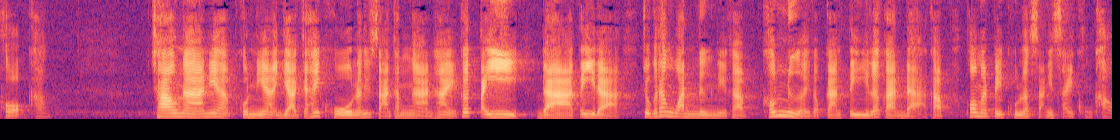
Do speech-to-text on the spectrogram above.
พราะๆครับชาวนาเนี่ยคนนี้อยากจะให้โคนันทวิสารทำงานให้ ก็ตีด่าตีด่าจนกระทั่งวันหนึ่งเนี่ยครับเขาเหนื่อยกับการตีและการด่าครับเพราะมันเป็นคุณลักษณะนิสัยของเขา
